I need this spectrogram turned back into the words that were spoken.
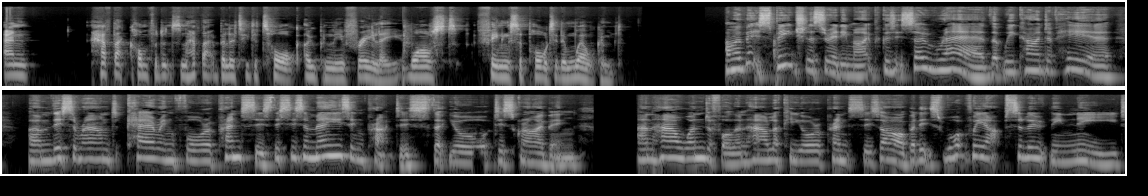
and have that confidence and have that ability to talk openly and freely whilst feeling supported and welcomed. I'm a bit speechless, really, Mike, because it's so rare that we kind of hear um, this around caring for apprentices. This is amazing practice that you're describing, and how wonderful and how lucky your apprentices are. But it's what we absolutely need.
